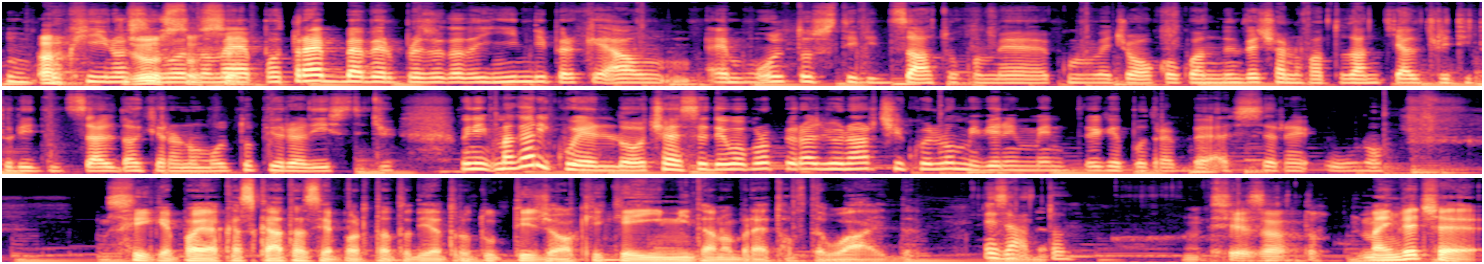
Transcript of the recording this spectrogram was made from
un ah, pochino giusto, secondo sì. me potrebbe aver preso da degli indie perché un, è molto stilizzato come, come, gioco, quando invece hanno fatto tanti altri titoli di Zelda che erano molto più realistici. Quindi magari quello, cioè se devo proprio ragionarci, quello mi viene in mente che potrebbe essere uno. Sì, che poi a cascata si è portato dietro tutti i giochi che imitano Breath of the Wild. Esatto. Sì, esatto. Ma invece,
